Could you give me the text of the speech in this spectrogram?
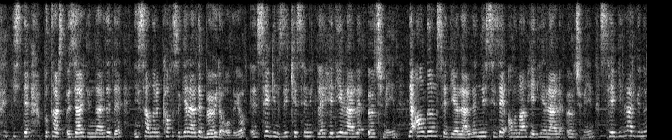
İşte bu tarz özel günlerde de insanların kafası genelde böyle oluyor. E, sevginizi kesinlikle hediyelerle ölçmeyin. Ne aldığınız hediyelerle ne size alınan hediyelerle ölçmeyin. Sevgililer günü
